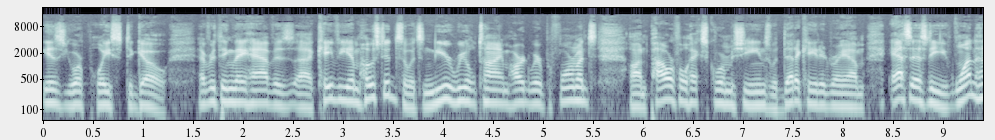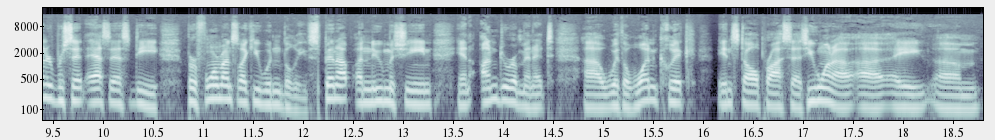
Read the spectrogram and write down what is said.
is your place to go. Everything they have is uh, KVM hosted, so it's near real time hardware performance on powerful hex core machines with dedicated RAM, SSD, 100% SSD performance like you wouldn't believe. Spin up a new machine in under a minute uh, with a one click install process. You want a, a, a um,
